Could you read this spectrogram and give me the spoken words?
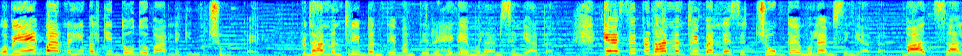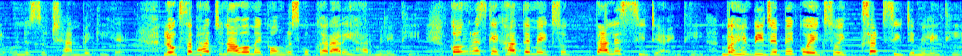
वो भी एक बार नहीं, बल्कि दो दो बार, लेकिन चूक गए। प्रधानमंत्री बनते बनते रह गए मुलायम सिंह यादव। कैसे प्रधानमंत्री बनने से चूक गए मुलायम सिंह यादव? बात साल उन्नीस सौ छियानवे की है। लोकसभा चुनावों में कांग्रेस को करारी हार मिली थी। कांग्रेस के खाते में एक सौ इकतालीस सीटें आई थी। वहीं बीजेपी को एक सौ इकसठ सीटें मिली थी।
